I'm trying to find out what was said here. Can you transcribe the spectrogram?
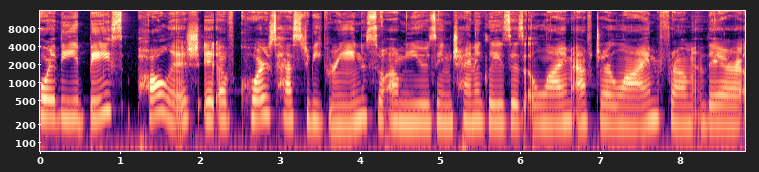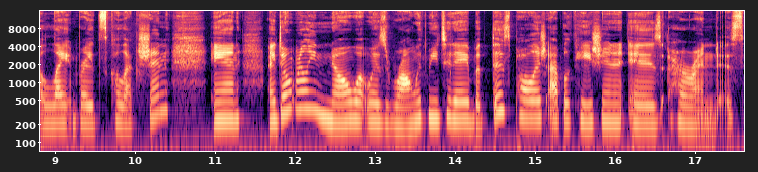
For the base polish, it of course has to be green, so I'm using China Glaze's Lime After Lime from their Light Brights collection. And I don't really know what was wrong with me today, but this polish application is horrendous.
